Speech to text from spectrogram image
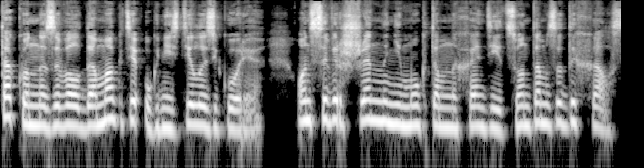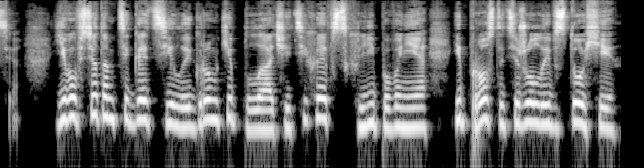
Так он называл дома, где угнездилось горе. Он совершенно не мог там находиться, он там задыхался. Его все там тяготило, и громкий плач, и тихое всхлипывание, и просто тяжелые вздохи.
